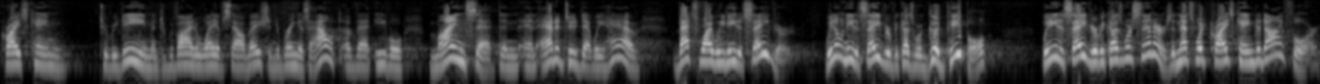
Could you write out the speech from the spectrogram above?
Christ came to redeem and to provide a way of salvation to bring us out of that evil mindset and, and attitude that we have. That's why we need a Savior. We don't need a Savior because we're good people. We need a Savior because we're sinners, and that's what Christ came to die for.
